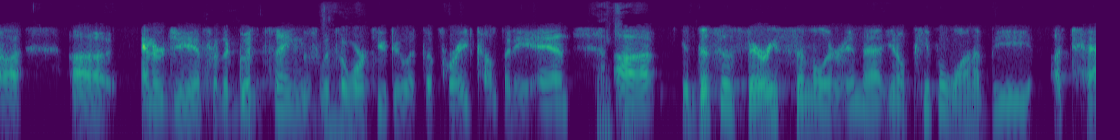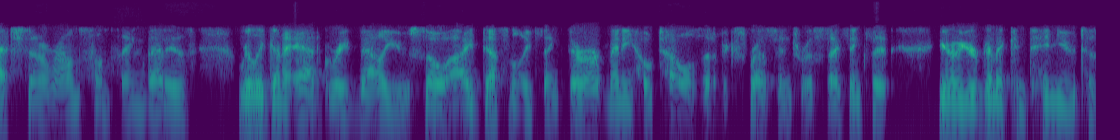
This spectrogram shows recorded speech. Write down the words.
uh, uh, energy and for the good things with the work you do at the parade company. And uh, this is very similar in that you know people want to be attached and around something that is really going to add great value. So I definitely think there are many hotels that have expressed interest. I think that you know you're going to continue to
